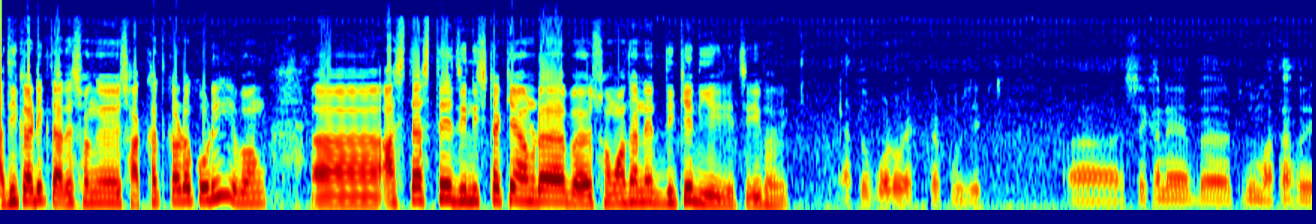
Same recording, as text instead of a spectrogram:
আধিকারিক তাদের সঙ্গে সাক্ষাৎকারও করি এবং আস্তে আস্তে জিনিসটাকে আমরা সমাধানের দিকে নিয়ে গেছি এইভাবে। এত বড় একটা প্রজেক্ট সেখানে তুমি মাথা হয়ে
